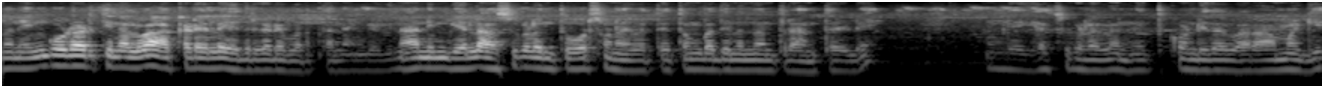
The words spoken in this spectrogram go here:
ನಾನು ಹೆಂಗೆ ಓಡಾಡ್ತೀನಲ್ವ, ಆ ಕಡೆ ಎಲ್ಲ ಎದುರುಗಡೆ ಬರ್ತಾನೆ, ಹಂಗಾಗಿ. ನಾನು ನಿಮಗೆಲ್ಲ ಹಸುಗಳನ್ನು ತೋರಿಸೋಣ ಇವತ್ತೆ, ತುಂಬ ದಿನದ ನಂತರ ಅಂತ ಹೇಳಿ. ಹಂಗಾಗಿ ಹಸುಗಳೆಲ್ಲ ನಿಂತ್ಕೊಂಡಿದ್ದಾವೆ ಆರಾಮಾಗಿ.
